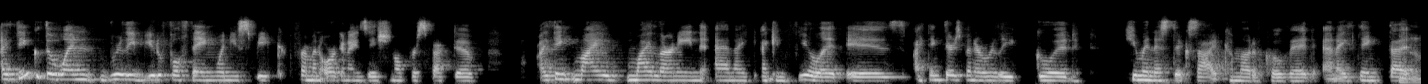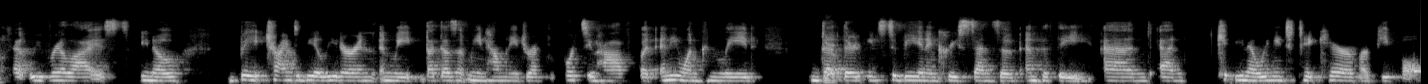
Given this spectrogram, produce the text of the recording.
I think the one really beautiful thing when you speak from an organizational perspective I think my my learning and I, I can feel it is I think there's been a really good humanistic side come out of COVID. And I think that yeah. that we've realized, you know, be trying to be a leader and, and we that doesn't mean how many direct reports you have, but anyone can lead, that yeah. there needs to be an increased sense of empathy and and you know, we need to take care of our people.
